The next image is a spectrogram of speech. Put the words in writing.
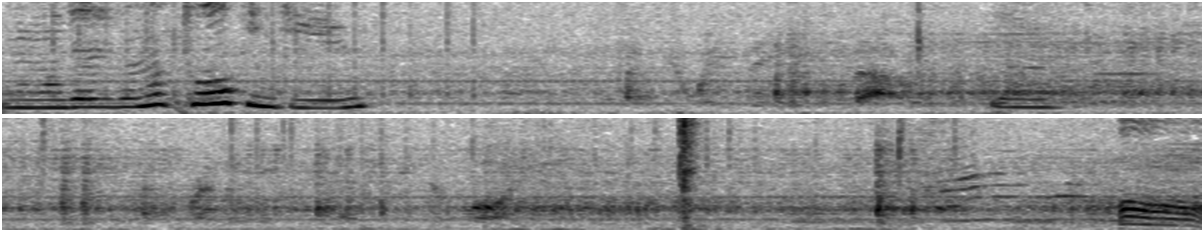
No, Daddy, I'm not talking to you. Yeah. Oh,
